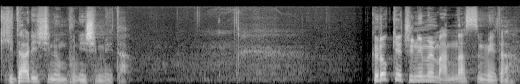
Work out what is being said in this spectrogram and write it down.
기다리시는 분이십니다. 그렇게 주님을 만났습니다.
